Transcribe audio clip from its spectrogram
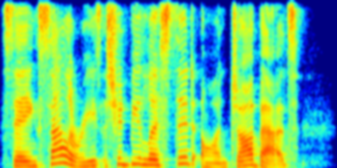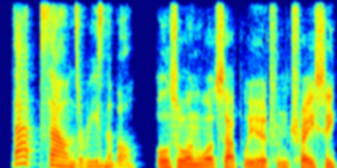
saying salaries should be listed on job ads. That sounds reasonable. Also on WhatsApp, we heard from Tracy,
